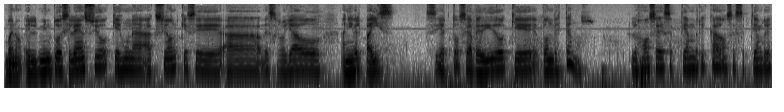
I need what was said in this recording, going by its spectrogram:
bueno, el minuto de silencio, que es una acción que se ha desarrollado a nivel país, ¿cierto? Se ha pedido que donde estemos, los 11 de septiembre, cada 11 de septiembre,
